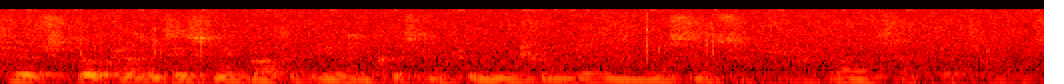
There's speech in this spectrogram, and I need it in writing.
Teus do clementis me pater dies in Christum filum tuum Domini nostrum supplicamus et petimus.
